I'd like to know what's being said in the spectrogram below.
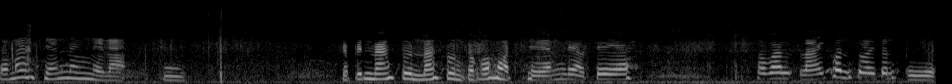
ประมาณแขนหนึ่งเนี่ยละปลูกก็เป็นบางต้นบางต้นก็พอหอดแขนแล้วแต่เพราะว่าหลายคนซอยกันปลูก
